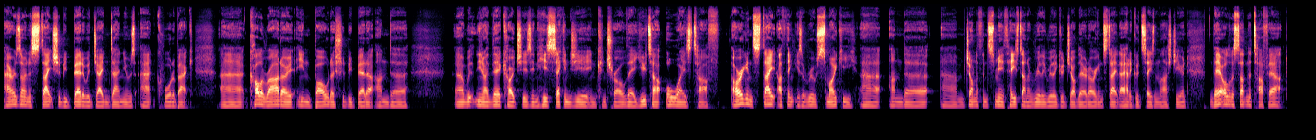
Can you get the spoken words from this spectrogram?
Arizona State should be better with Jayden Daniels at quarterback. Uh, Colorado in Boulder should be better under. Uh, with, you know their coach is in his second year in control there. Utah always tough. Oregon State I think is a real smoky uh, under um, Jonathan Smith. He's done a really really good job there at Oregon State. They had a good season last year, and they're all of a sudden a tough out.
